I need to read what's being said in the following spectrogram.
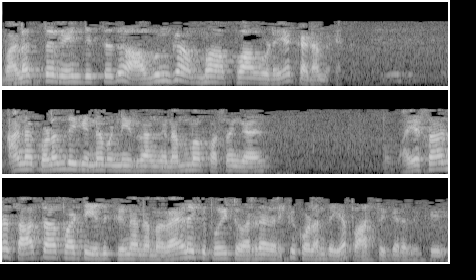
வளர்த்த வேண்டித்தது அவங்க அம்மா அப்பாவுடைய கடமை. ஆனா குழந்தைக்கு என்ன பண்ணிடுறாங்க? நம்ம பசங்க வயசான தாத்தா பாட்டி எதுக்குன்னா நம்ம வேலைக்கு போயிட்டு வர்ற வரைக்கும் குழந்தைய பாத்துக்கிறதுக்கு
